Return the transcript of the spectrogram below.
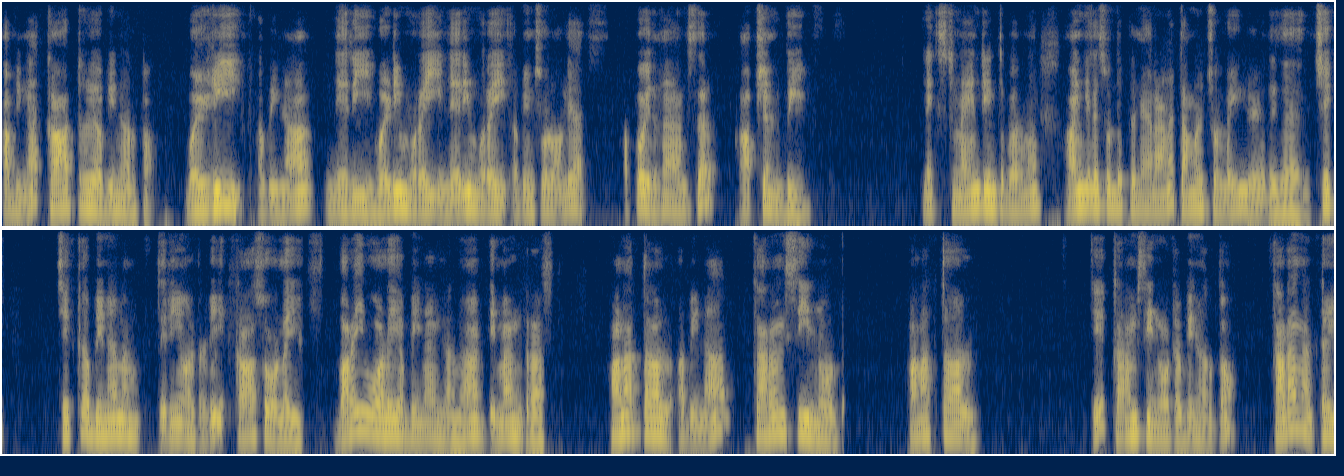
அப்படின்னா காற்று அப்படின்னு அர்த்தம். வழி அப்படின்னா நெறி வழிமுறை நெறிமுறை அப்படின்னு சொல்லுவோம் இல்லையா? அப்போ இதுதான் answer option B next nineteenth பாருங்க. ஆங்கில சொல்லுக்கு நேரான தமிழ் சொல்லை எழுதுக. செக் செக் அப்படின்னா நமக்கு தெரியும் ஆல்ரெடி காசோலை. வரைவோலை அப்படின்னா என்னன்னா டிமாண்ட் டிராஃப்ட் பணத்தாள் அப்படின்னா கரன்சி நோட் பணத்தாள். கரன்சி நோட் அப்படின்னு அர்த்தம். கடன் அட்டை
